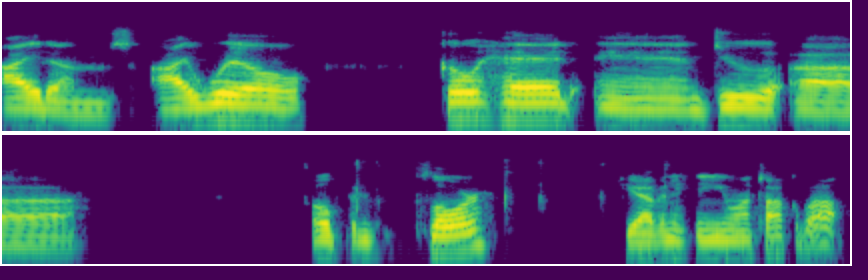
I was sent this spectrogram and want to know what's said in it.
items. I will go ahead and do a uh, open floor. Do you have anything you want to talk about?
